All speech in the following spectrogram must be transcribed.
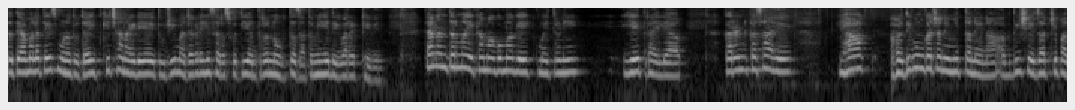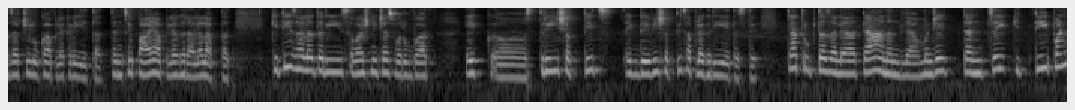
तर त्या मला तेच म्हणत होत्या इतकी छान आयडिया आहे तुझी माझ्याकडे हे सरस्वती यंत्र नव्हतंच आता मी हे देवारात ठेवीन. त्यानंतर मग एकामागोमाग एक मैत्रिणी येत राहिल्या. कारण कसं आहे ह्या हळदीकुंकाच्या निमित्ताने ना अगदी शेजारची पाजारची लोकं आपल्याकडे येतात. त्यांचे पाय आपल्या घराला लागतात. किती झालं तरी सवाष्णीच्या स्वरूपात एक स्त्री शक्तीच एक देवी शक्तीच आपल्या घरी येत असते. त्या तृप्त झाल्या त्या आनंदल्या. म्हणजे त्यांचे किती पण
